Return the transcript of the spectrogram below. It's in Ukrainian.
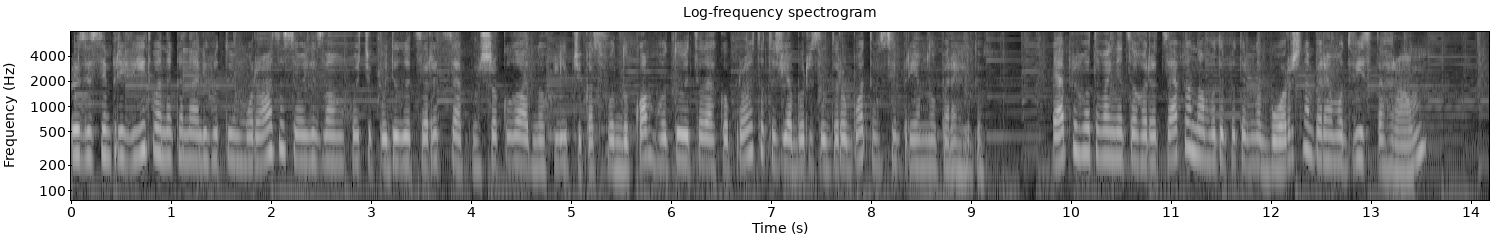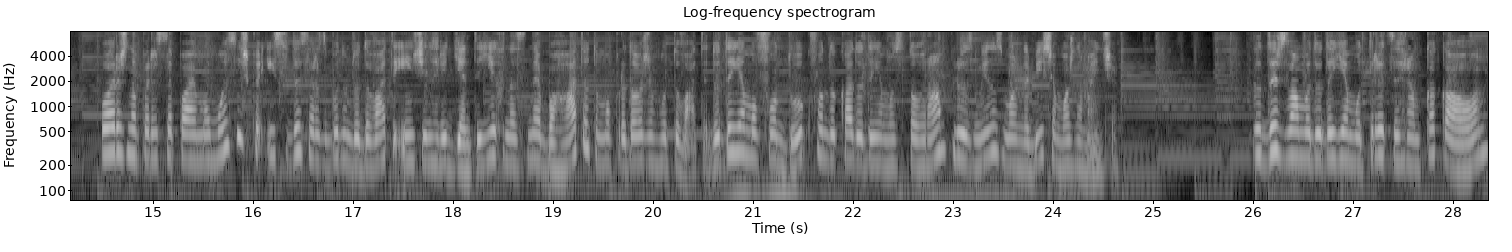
Друзі, всім привіт! Ви на каналі Готуємо разом. Сьогодні з вами хочу поділитися рецептом шоколадного хлібчика з фундуком. Готується легко просто, тож я беруся до роботи. Всім приємного перегляду. Для приготування цього рецепту нам буде потрібно борошно. Беремо 200 грам. Борошно пересипаємо в мисочку і сюди зараз будемо додавати інші інгредієнти. Їх в нас небагато, тому продовжимо готувати. Додаємо фундук, фундука додаємо 100 грам, плюс-мінус, можна більше, можна менше. Туди ж з вами додаємо 30 грам какао.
